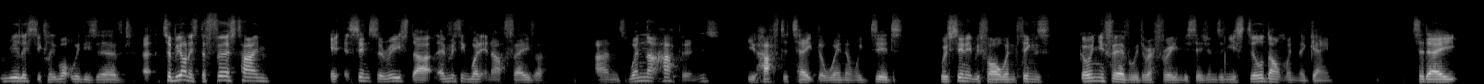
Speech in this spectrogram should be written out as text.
realistically what we deserved. Uh, to be honest, the first time it, since the restart, everything went in our favour, and when that happens, you have to take the win, and we did. We've seen it before when things go in your favour with refereeing decisions, and you still don't win the game. Today,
